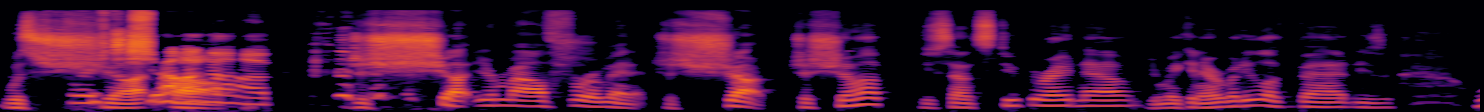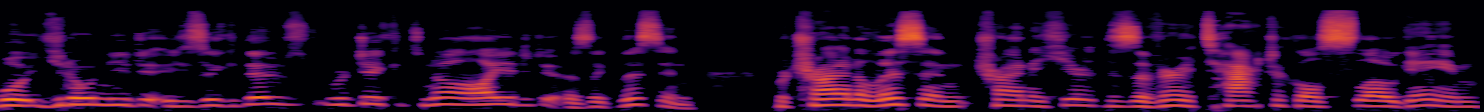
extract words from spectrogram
was shut, shut up. up. just shut your mouth for a minute. Just shut just shut up. You sound stupid right now. You're making everybody look bad. He's like well you don't need to he's like that's ridiculous. No all you had to do i was like listen we're trying to listen trying to hear this is a very tactical slow game.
